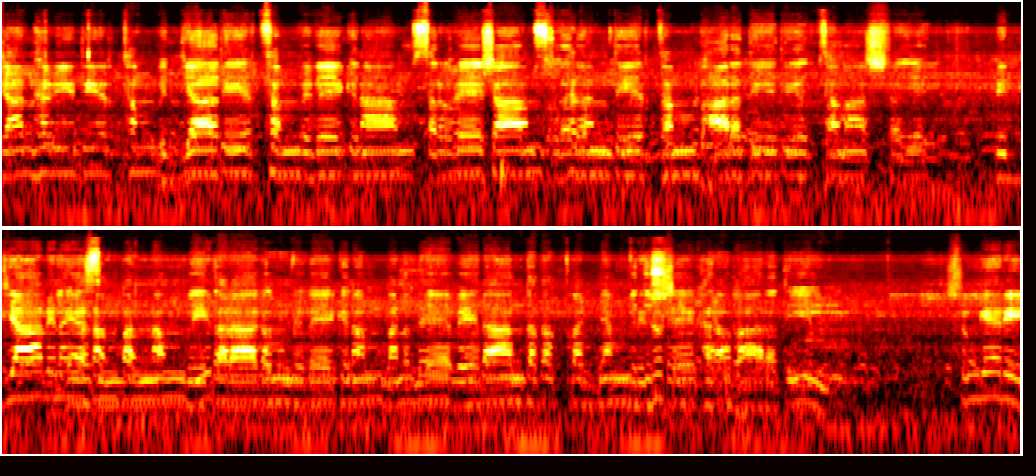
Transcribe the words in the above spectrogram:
జాహ్నవీతీర్థం విద్యాతీర్థం వివేకినాం సర్వేషాం సుఖదం తీర్థం భారతీతీర్థమాశ్రయే విద్యా వినయ సంపన్నం వీతరాగం వివేకినం వందే వేదాంతతత్వజ్ఞం విధుశేఖర భారతీం శృంగేరి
